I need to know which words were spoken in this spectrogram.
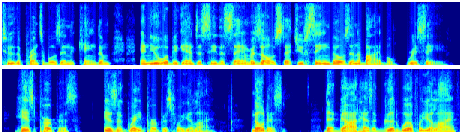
to the principles in the kingdom, and you will begin to see the same results that you've seen those in the Bible receive. His purpose is a great purpose for your life. Notice that God has a good will for your life,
